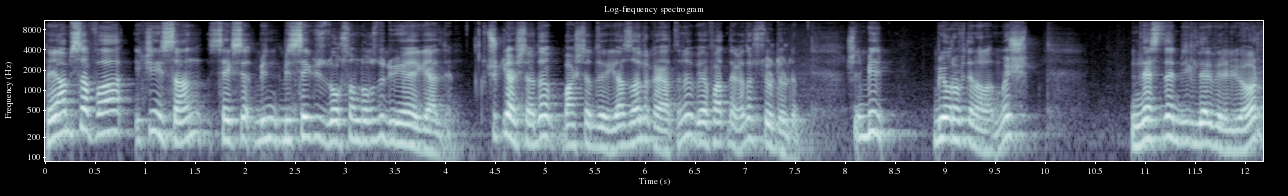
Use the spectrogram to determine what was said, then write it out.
Peygamber Safa 2 Nisan 1899'da dünyaya geldi. Küçük yaşlarda başladığı yazarlık hayatını vefatına kadar sürdürdü. Şimdi bir biyografiden alınmış. Nesnel bilgiler veriliyor.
